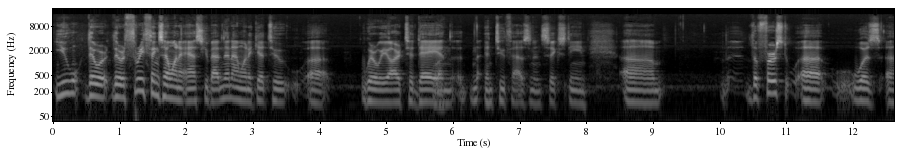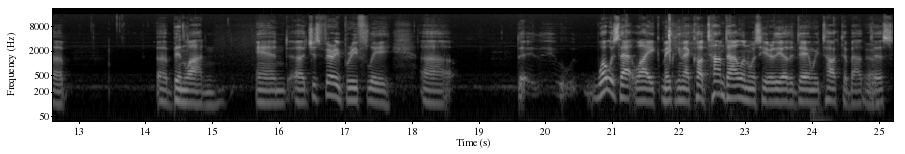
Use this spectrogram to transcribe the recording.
you, there were there were three things I want to ask you about, and then I want to get to uh, where we are today right. in, in 2016. Um, the first uh, was uh, uh, bin Laden. And uh, just very briefly, uh, the, what was that like making that call? Tom Donilon was here the other day and we talked about yeah. this.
